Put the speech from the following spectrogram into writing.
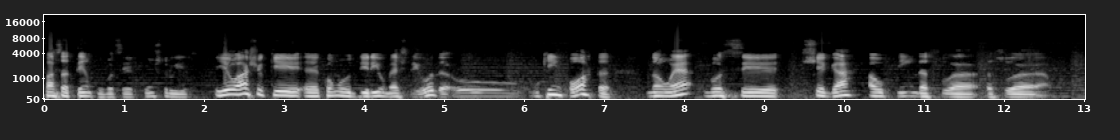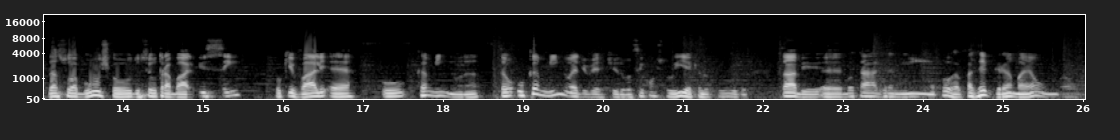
passatempo você construir. E eu acho que, é, como diria o mestre Yoda, o, o que importa não é você chegar ao fim da sua, da sua, da sua busca ou do seu trabalho, e sim o que vale é o caminho, né? Então, o caminho é divertido, você construir aquilo tudo, sabe? É, botar graminha, porra, fazer grama é um. é um-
